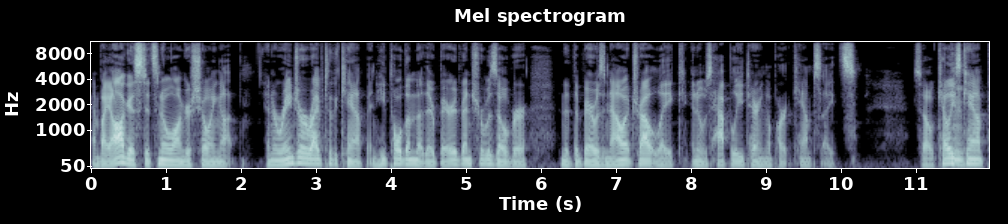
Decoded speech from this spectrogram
And by August, it's no longer showing up. And a ranger arrived to the camp and he told them that their bear adventure was over and that the bear was now at Trout Lake and it was happily tearing apart campsites. So Kelly's hmm. camp,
